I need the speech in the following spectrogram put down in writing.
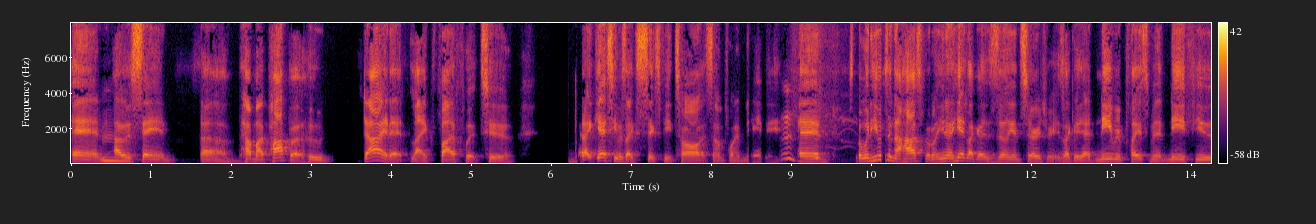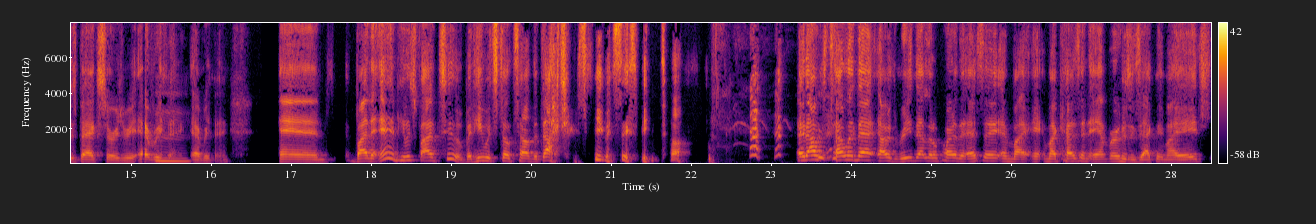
and mm. I was saying uh, how my papa, who died at like five foot two, but I guess he was like six feet tall at some point, maybe. and so when he was in the hospital, you know, he had like a zillion surgeries. Like he had knee replacement, knee fuse, back surgery, everything, mm. everything. And by the end, he was five two, but he would still tell the doctors he was six feet tall. and I was telling that I was reading that little part of the essay, and my my cousin Amber, who's exactly my age,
